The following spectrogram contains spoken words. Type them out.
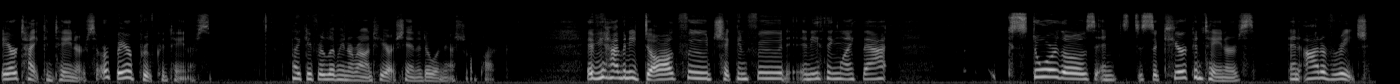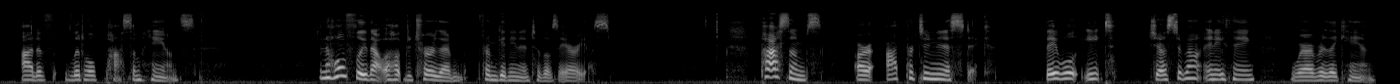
airtight containers or bear-proof containers, like if you're living around here at Shenandoah National Park. If you have any dog food, chicken food, anything like that, store those in secure containers and out of reach, out of little possum hands. And hopefully that will help deter them from getting into those areas. Possums are opportunistic. They will eat just about anything wherever they can.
